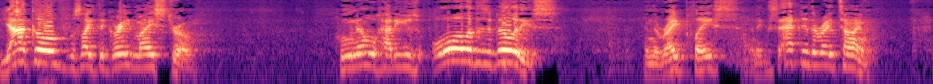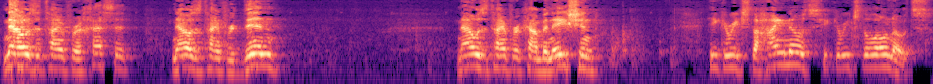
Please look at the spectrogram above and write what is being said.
Yaakov was like the great maestro who knew how to use all of his abilities in the right place and exactly the right time. Now is the time for a chesed. Now is the time for din. Now is the time for a combination. He can reach the high notes. He can reach the low notes.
